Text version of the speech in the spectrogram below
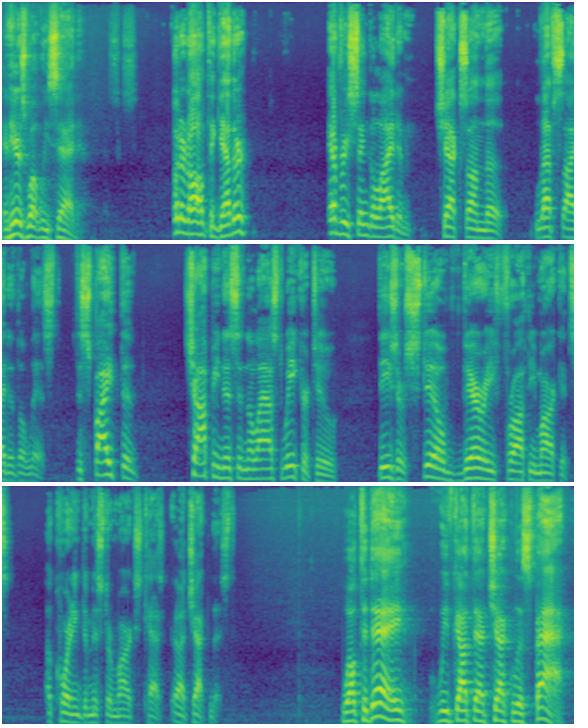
And here's what we said. Put it all together, every single item checks on the left side of the list. Despite the choppiness in the last week or two, these are still very frothy markets, according to Mr. Marks' test, uh, checklist. Well, today we've got that checklist back.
